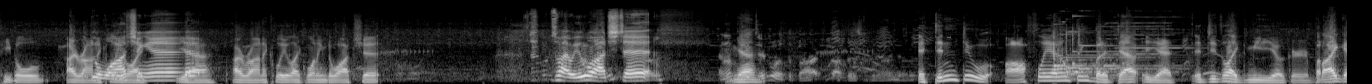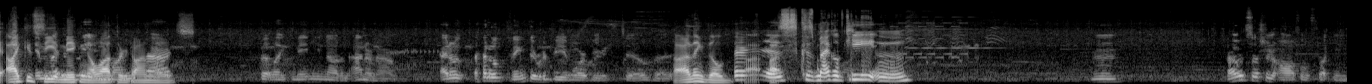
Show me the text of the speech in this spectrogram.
people ironically watching like it? yeah, ironically like wanting to watch it. That's why we watched it. I don't Yeah. think it did well at the box office. From what I know. It didn't do awfully, I don't think, but it da- yeah, it did like mediocre. But I could It see it making a lot through downloads. But like maybe not. I don't know. I don't. I don't think there would be a Morbius too. But I think they'll. There I- it is, because Michael Keaton. mm, that was such an awful fucking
